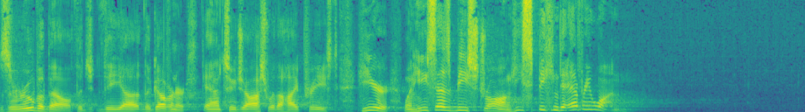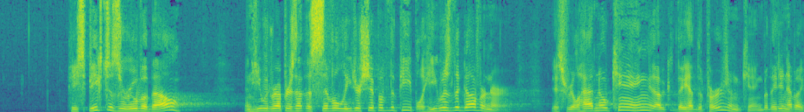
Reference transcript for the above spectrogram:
Zerubbabel, the, the, uh, the governor, and to Joshua the high priest. Here, when he says be strong, he's speaking to everyone. He speaks to Zerubbabel, and he would represent the civil leadership of the people. He was the governor. Israel had no king. Uh, they had the Persian king, but they didn't have a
